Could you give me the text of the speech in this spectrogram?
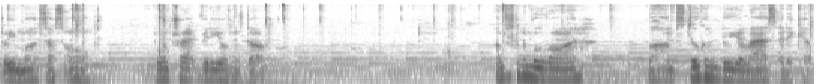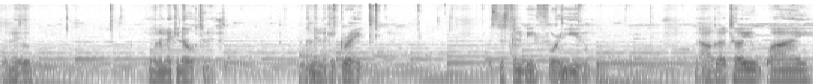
three months. That's all. Doing trap videos and stuff. I'm just gonna move on, but I'm still gonna do your last edit, Captain Noob. I'm gonna make it ultimate. I'm gonna make it great. This is gonna be for you. Now I'm gonna tell you why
